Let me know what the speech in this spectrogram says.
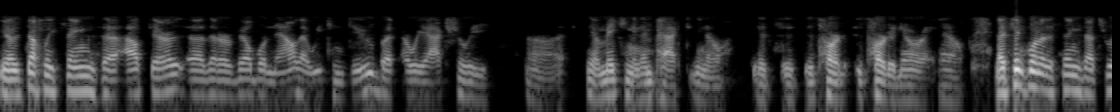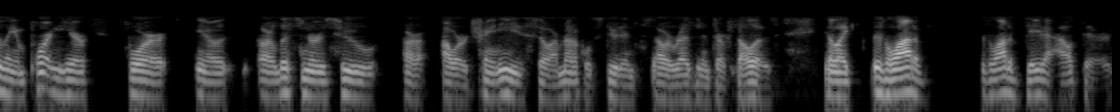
you know, there's definitely things uh, out there uh, that are available now that we can do, but are we actually, uh, you know, making an impact? You know, it's it's hard it's hard to know right now. And I think one of the things that's really important here for you know our listeners who are our trainees, so our medical students, our residents, our fellows, you know, like there's a lot of there's a lot of data out there.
